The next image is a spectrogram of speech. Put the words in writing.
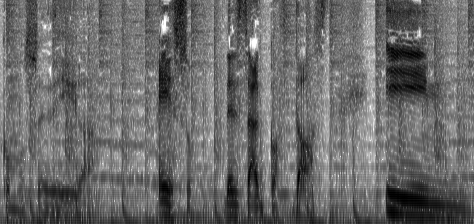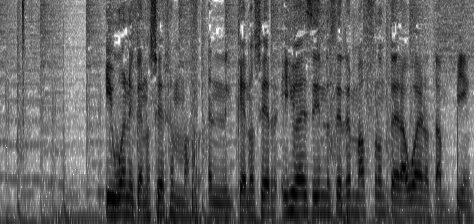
como se diga. Eso, del SARS-CoV-2. Y y bueno, que no cierren más, que no cierren, iba a decir no cierren más frontera, bueno, también,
